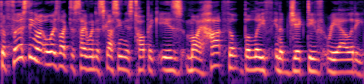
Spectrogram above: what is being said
The first thing I always like to say when discussing this topic is my heartfelt belief in objective reality.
